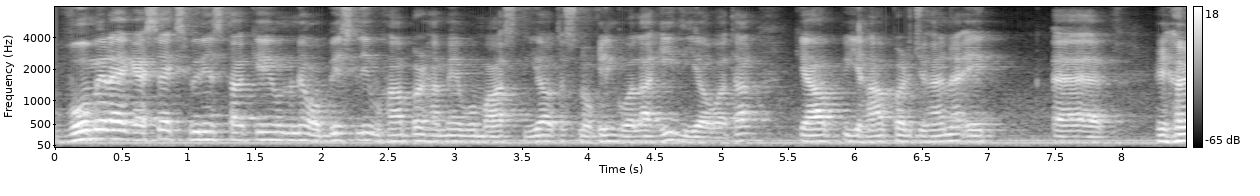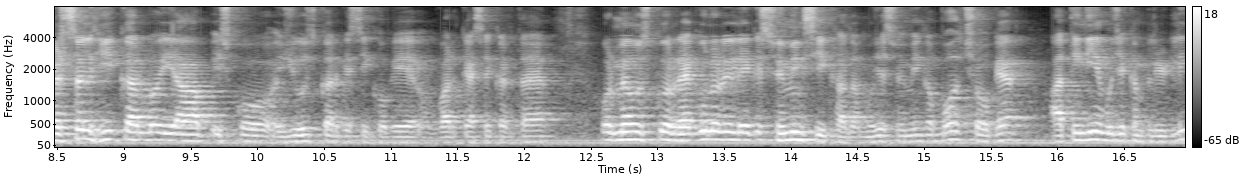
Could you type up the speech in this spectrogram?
वो मेरा एक ऐसा एक्सपीरियंस था कि उन्होंने ऑब्वियसली वहाँ पर हमें वो मास्क दिया होता स्नोकलिंग वाला ही दिया हुआ था कि आप यहाँ पर जो है ना एक रिहर्सल ही कर लो या आप इसको यूज़ करके सीखोगे वर्क कैसे करता है। और मैं उसको रेगुलरली लेके स्विमिंग सीख रहा था। मुझे स्विमिंग का बहुत शौक है आती नहीं है मुझे कम्प्लीटली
